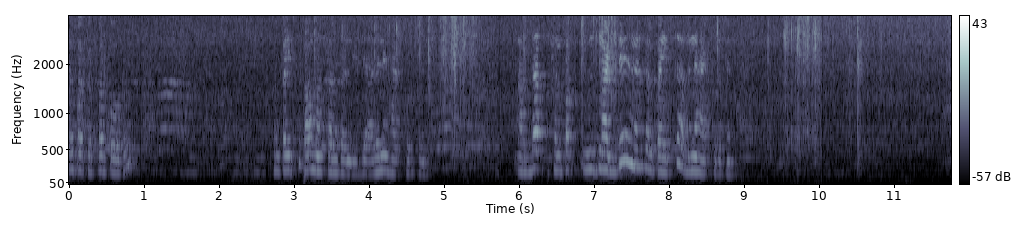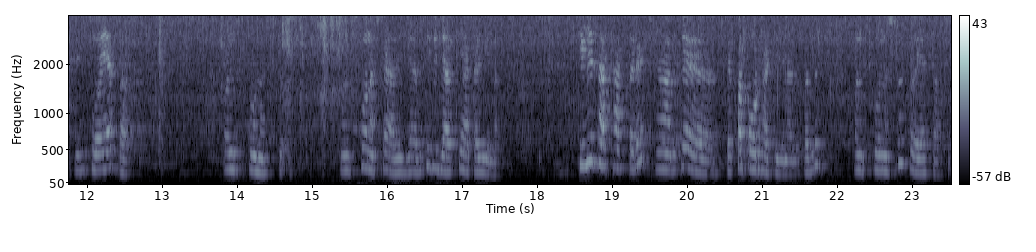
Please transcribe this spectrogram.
ಸ್ವಲ್ಪ ಪೆಪ್ಪರ್ ಪೌಡ್ರು ಸ್ವಲ್ಪ ಇತ್ತು, ಪಾವ್ ಮಸಾಲೆ ತಂದಿದ್ದೆ, ಅದನ್ನೇ ಹಾಕ್ಬಿಡ್ತೀನಿ ಅರ್ಧ ಸ್ವಲ್ಪ ಯೂಸ್ ಮಾಡಿದ್ದೆ, ಇನ್ನೊಂದು ಸ್ವಲ್ಪ ಇತ್ತು, ಅದನ್ನೇ ಹಾಕ್ಬಿಡ್ತೀನಿ ಇದು ಸೋಯಾ ಸಾಸ್. ಒಂದು ಸ್ಪೂನ್ ಅಷ್ಟು. ಒಂದು ಸ್ಪೂನ್ ಅಷ್ಟೇ ಅದು ಅದಕ್ಕೆ ಇದು ಜಾಸ್ತಿ ಹಾಕೋಂಗಿಲ್ಲ. ಚಿಲ್ಲಿ ಸಾಸ್ ಹಾಕ್ತಾರೆ ಅದಕ್ಕೆ ಪೆಪ್ಪರ್ ಪೌಡ್ರ್ ಹಾಕಿದ್ದೀನಿ ಅದಕ್ಕೆ ಬದಲು. ಒಂದು ಸ್ಪೂನಷ್ಟು ಸೋಯಾ ಸಾಸು.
